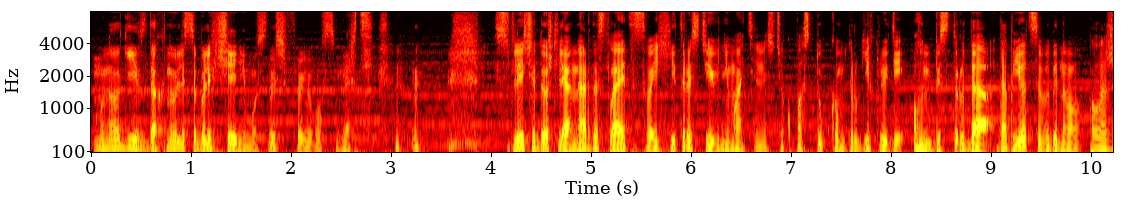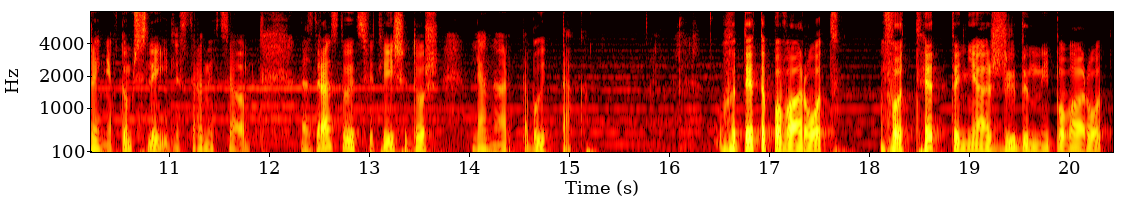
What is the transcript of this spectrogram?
Многие вздохнули с облегчением, услышав о его смерти. Светлейший дождь Леонардо славится своей хитростью и внимательностью к поступкам других людей. Он без труда добьется выгодного положения, в том числе и для страны в целом. Да здравствует светлейший дождь Леонардо. Да будет так. Вот это поворот. Вот это неожиданный поворот.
